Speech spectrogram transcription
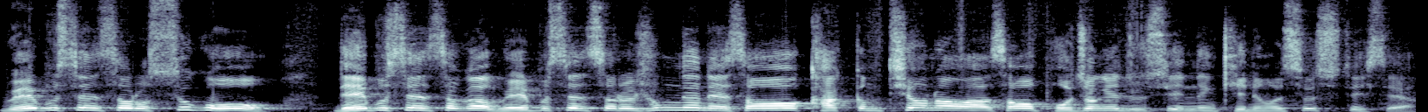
외부 센서로 쓰고 내부 센서가 외부 센서를 흉내내서 가끔 튀어나와서 보정해 줄 수 있는 기능을 쓸 수도 있어요.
